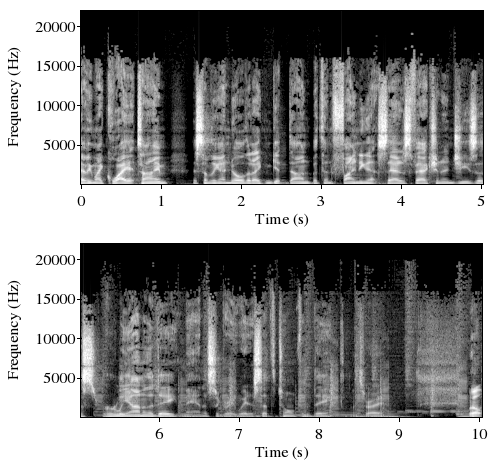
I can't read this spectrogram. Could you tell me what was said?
Having my quiet time is something I know that I can get done. But then finding that satisfaction in Jesus early on in the day, man, that's a great way to set the tone for the day. That's right. Well,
